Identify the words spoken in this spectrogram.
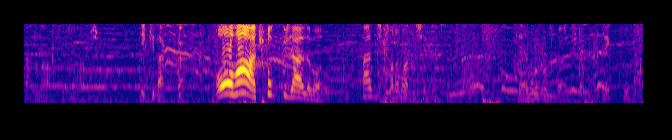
Sen ne yapıyorsun abiciğim? İki dakika. Oha çok güzeldi bu. Kardeşim bana mı ateş ediyorsun? Seni vururum böyle. Tek kurşun.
